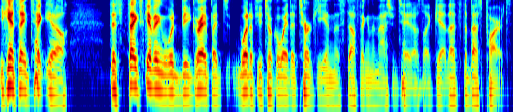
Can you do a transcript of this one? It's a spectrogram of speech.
you can't say take, you know, this Thanksgiving would be great, but what if you took away the turkey and the stuffing and the mashed potatoes? Like, yeah, that's the best parts.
